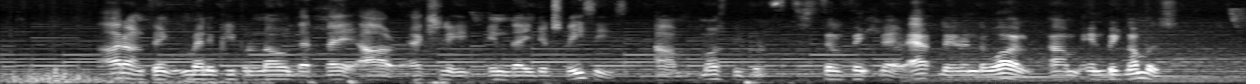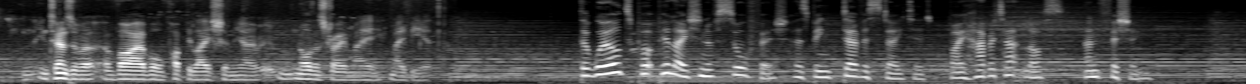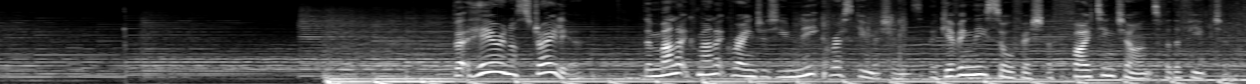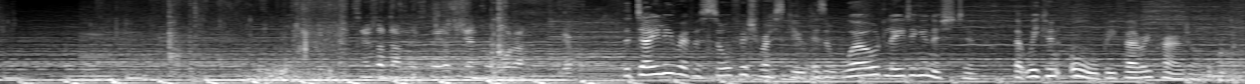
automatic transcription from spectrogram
I don't think many people know that they are actually endangered species. Um, most people still think they're out there in the wild um, in big numbers. In terms of a, a viable population, you know, Northern Australia may, may be it. The world's population of sawfish has been devastated by habitat loss and fishing. But here in Australia, the Malak Malak Rangers' unique rescue missions are giving these sawfish a fighting chance for the future. As soon as I've done this, there's gentle water. The Daly River Sawfish Rescue is a world leading initiative that we can all be very proud of.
